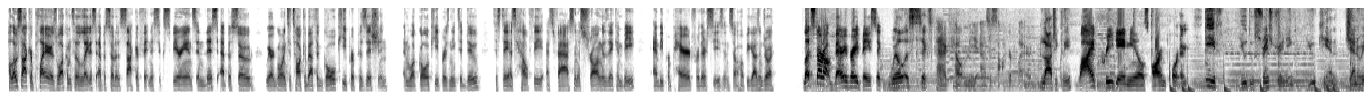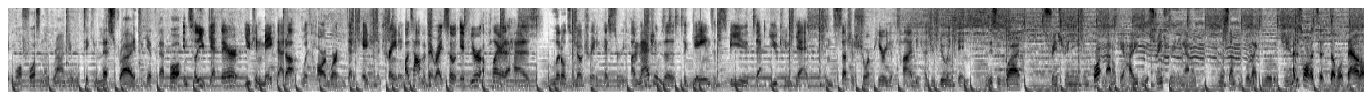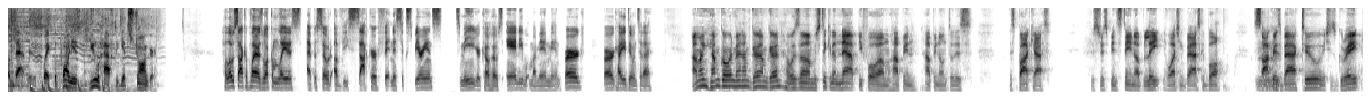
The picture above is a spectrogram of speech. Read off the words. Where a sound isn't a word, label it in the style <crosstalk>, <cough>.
Hello, soccer players. Welcome to the latest episode of the Soccer Fitness Experience. In this episode, we are going to talk about the goalkeeper position and what goalkeepers need to do to stay as healthy, as fast, and as strong as they can be and be prepared for their season. So, I hope you guys enjoy. Let's start out very, very basic. Will a six pack help me as a soccer player? Logically, Why pregame meals are important. if you do strength training, you can generate more force on the ground. It will take you less stride to get to that ball. until you get there, you can make that up with hard work and dedication and training. On top of it, right? So if you're a player that has little to no training history, imagine the the gains and speed that you can get in such a short period of time because you're doing things. This is why strength training is important. I don't care how you do your strength training. I don't, you know, some people like to go to the gym. I just wanted to double down on that really quick. The point is, you have to get stronger. Hello, soccer players. Welcome, latest episode of the Soccer Fitness Experience. It's me, your co-host Andy, with my man, man Berg. Berg, how you doing today? I'm I'm good, man. I'm good. I'm good. I was um was taking a nap before um hopping hopping onto this this podcast. It's just been staying up late watching basketball. Soccer is mm. back too, which is great.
